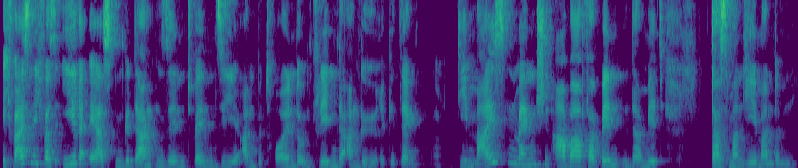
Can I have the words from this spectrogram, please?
Ich weiß nicht, was Ihre ersten Gedanken sind, wenn Sie an betreuende und pflegende Angehörige denken. Die meisten Menschen aber verbinden damit, dass man jemandem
